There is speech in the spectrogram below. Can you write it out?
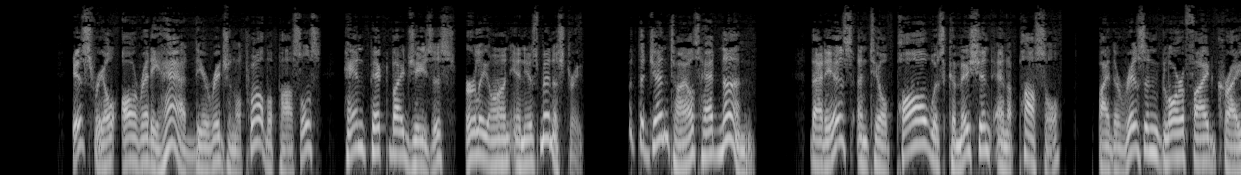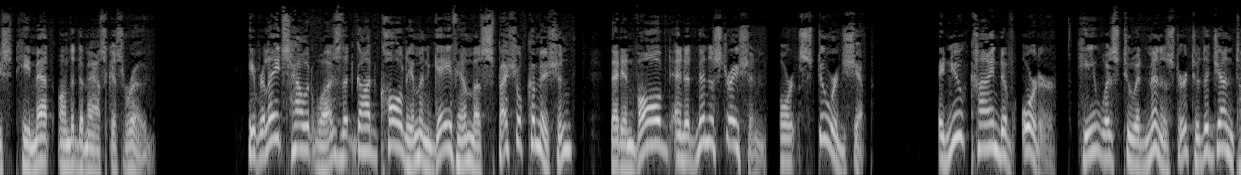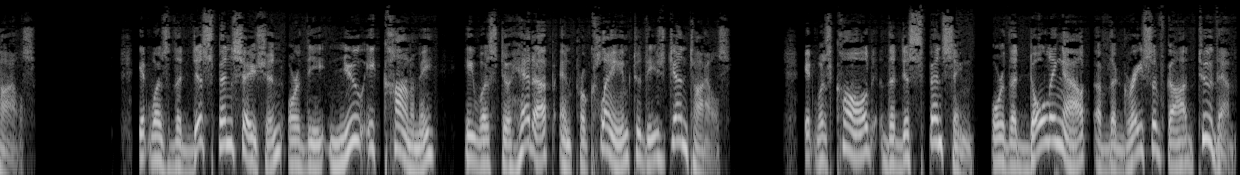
Israel already had the original twelve apostles, handpicked by Jesus early on in his ministry, but the Gentiles had none. That is, until Paul was commissioned an apostle by the risen, glorified Christ he met on the Damascus road. He relates how it was that God called him and gave him a special commission that involved an administration or stewardship, a new kind of order he was to administer to the Gentiles. It was the dispensation or the new economy he was to head up and proclaim to these Gentiles. It was called the dispensing or the doling out of the grace of God to them.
